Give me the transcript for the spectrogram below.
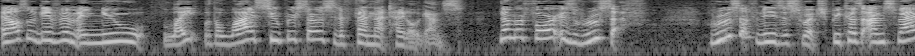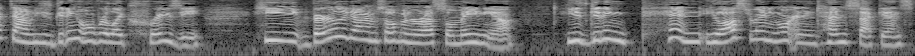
and also give him a new light with a lot of superstars to defend that title against. Number four is Rusev. Rusev needs a switch because on SmackDown he's getting over like crazy. He barely got himself into WrestleMania. He's getting pinned. He lost Randy Orton in 10 seconds.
